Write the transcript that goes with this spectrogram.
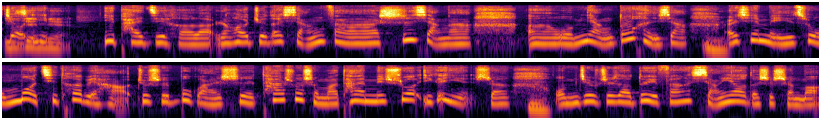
就一一拍即合了，然后觉得想法啊、思想啊，嗯、我们俩都很像，而且每一次我们默契特别好，就是不管是他说什么，他还没说，一个眼神，我们就知道对方想要的是什么，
